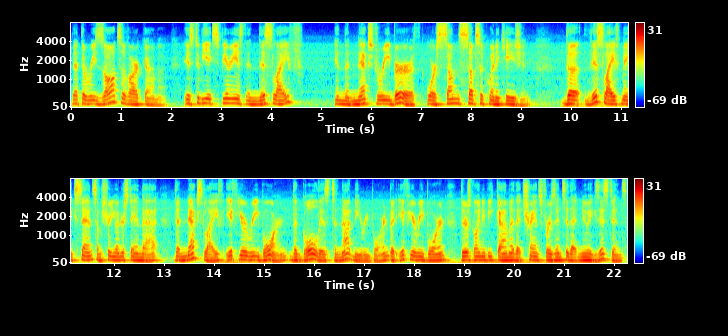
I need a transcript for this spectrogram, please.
that the results of our kamma is to be experienced in this life in the next rebirth or some subsequent occasion. The this life makes sense. I'm sure you understand that. The next life, if you're reborn, the goal is to not be reborn, but if you're reborn, there's going to be karma that transfers into that new existence.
